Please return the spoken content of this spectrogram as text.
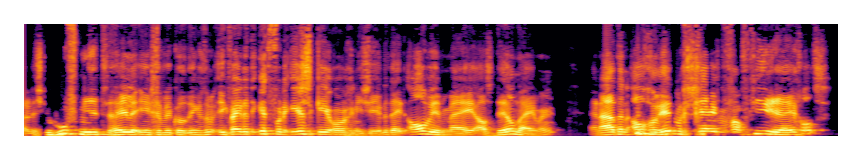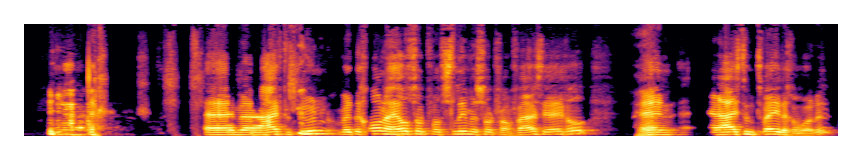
Uh, dus je hoeft niet hele ingewikkelde dingen te doen. Ik weet dat ik het voor de eerste keer organiseerde. Deed Alwin mee als deelnemer. En hij had een algoritme geschreven van vier regels. Ja. En uh, hij heeft het toen met een, gewoon een heel soort van slimme soort van vuistregel. Ja. En, en hij is toen tweede geworden.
